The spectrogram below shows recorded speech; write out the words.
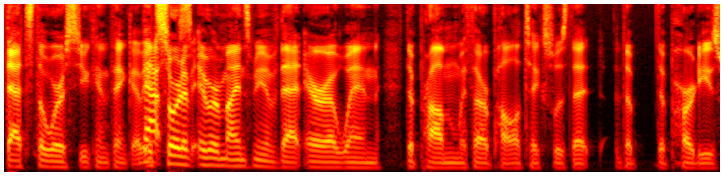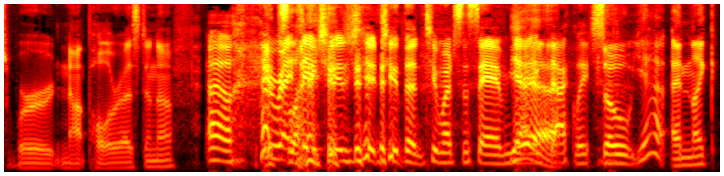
That's the worst you can think of. That It's sort of it reminds me of that era when the problem with our politics was that the the parties were not polarized enough. oh, right, like- they too, too, the- much the same. Yeah, exactly. So yeah, and like,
